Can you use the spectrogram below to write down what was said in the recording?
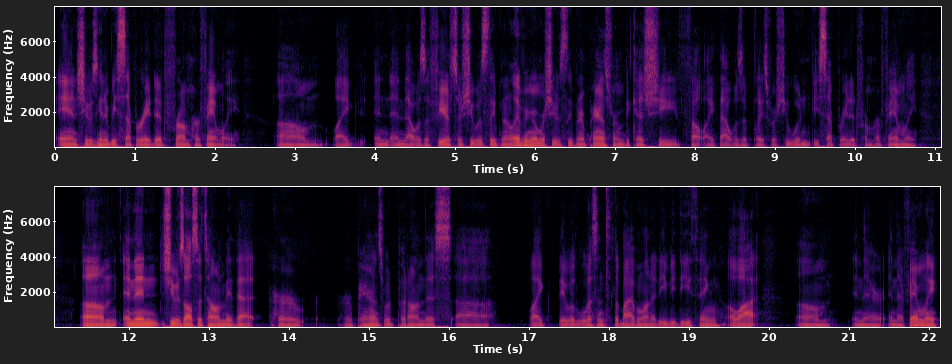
and she was going to be separated from her family. Um, like, and, and that was a fear. So she would sleep in the living room or she would sleep in her parents' room because she felt like that was a place where she wouldn't be separated from her family. Um, and then she was also telling me that her her parents would put on this uh, like they would listen to the Bible on a DVD thing a lot um, in their in their family.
